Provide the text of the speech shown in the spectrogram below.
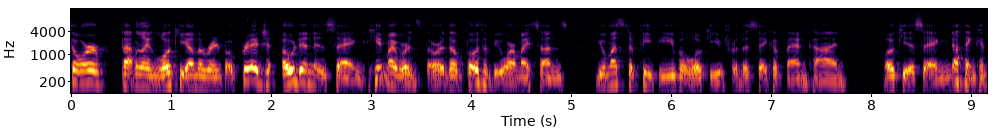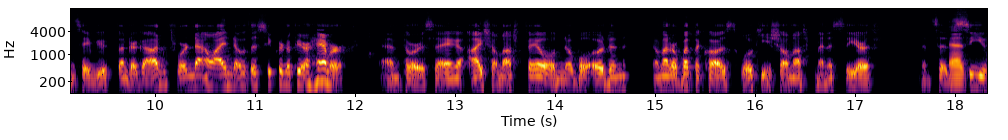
Thor battling Loki on the Rainbow Bridge. Odin is saying, Heed my words, Thor, though both of you are my sons, you must defeat the evil Loki for the sake of mankind. Loki is saying, Nothing can save you, Thunder God, for now I know the secret of your hammer. And Thor is saying, I shall not fail, noble Odin. No matter what the cause, Loki shall not menace the earth. And it says, And- see,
